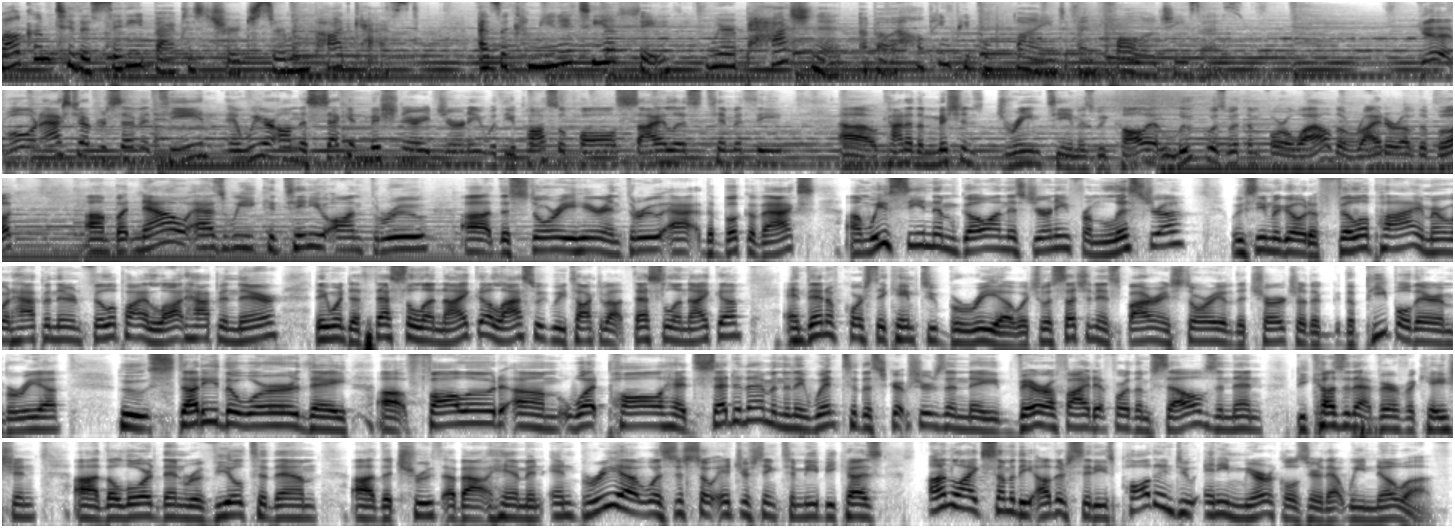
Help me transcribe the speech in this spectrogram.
Welcome to the City Baptist Church Sermon Podcast. As a community of faith, we're passionate about helping people find and follow Jesus. Good. Well, we're in Acts chapter 17, and we are on the second missionary journey with the Apostle Paul, Silas, Timothy, uh, kind of the missions dream team, as we call it. Luke was with them for a while, the writer of the book. Um, but now, as we continue on through uh, the story here and through the book of Acts, um, we've seen them go on this journey from Lystra. We've seen them go to Philippi. Remember what happened there in Philippi? A lot happened there. They went to Thessalonica. Last week we talked about Thessalonica. And then, of course, they came to Berea, which was such an inspiring story of the church or the, the people there in Berea who studied the word. They uh, followed um, what Paul had said to them, and then they went to the scriptures and they verified it for themselves. And then, because of that verification, uh, the Lord then revealed to them uh, the truth about him. And, and Berea was just so interesting to me because, unlike some of the other cities, Paul didn't do any miracles here that we know of.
